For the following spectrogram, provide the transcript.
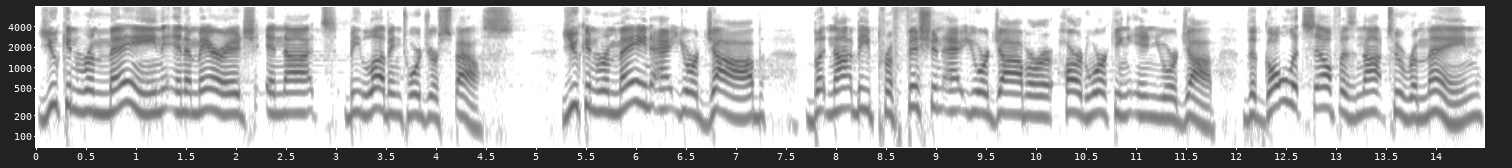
You can remain in a marriage and not be loving toward your spouse. You can remain at your job but not be proficient at your job or hardworking in your job. The goal itself is not to remain,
